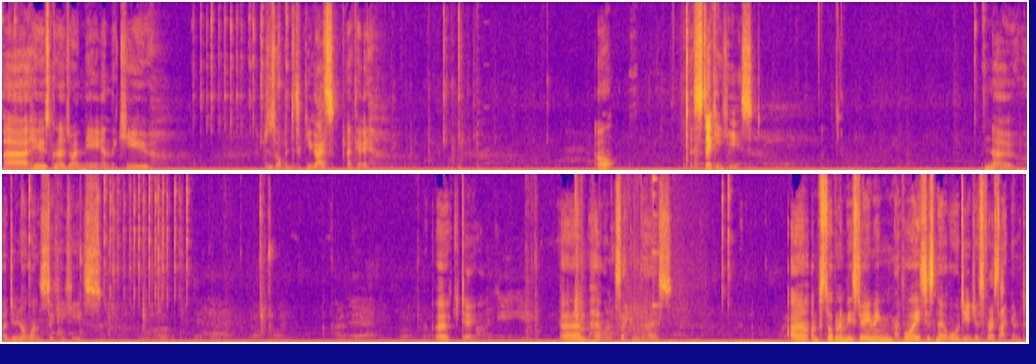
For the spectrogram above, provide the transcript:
Uh, who's gonna join me in the queue? Just hop into the queue, guys. Okay. Oh. Sticky keys. No, I do not want sticky keys. Okay. Um, hang on a second, guys. Um, I'm still going to be streaming my voice, just no audio, just for a second.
